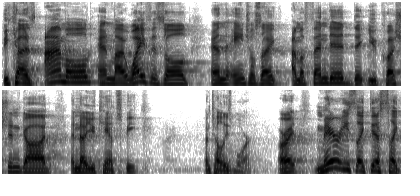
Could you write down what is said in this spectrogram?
Because I'm old and my wife is old. And the angel's like, I'm offended that you question God and now you can't speak until he's born. All right? Mary's like this, like,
